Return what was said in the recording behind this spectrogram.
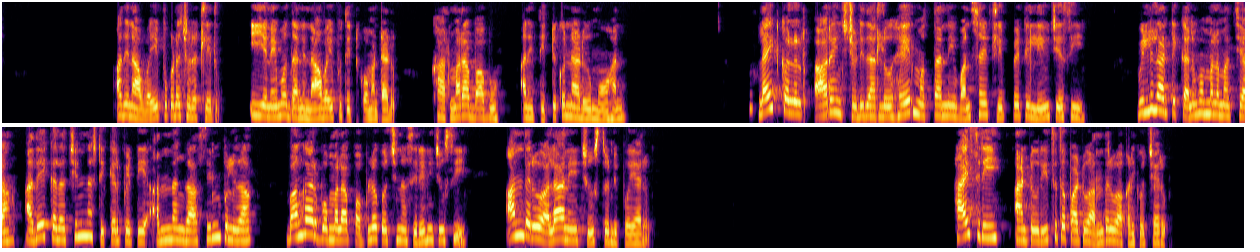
అది నా వైపు కూడా చూడట్లేదు. ఈయనేమో దాన్ని నా వైపు తిట్టుకోమంటాడు. కర్మరా బాబు అని తిట్టుకున్నాడు మోహన్. లైట్ కలర్ ఆరెంజ్ చుడిదార్లు హెయిర్ మొత్తాన్ని వన్ సైడ్ క్లిప్ పెట్టి లీవ్ చేసి విల్లు లాంటి కనుబొమ్మల మధ్య అదే కల చిన్న స్టిక్కర్ పెట్టి అందంగా సింపుల్గా బంగారు బొమ్మల పబ్లోకి వచ్చిన సిరిని చూసి అందరూ అలానే చూస్తుండిపోయారు. హాయ్ సిరి అంటూ రీతుతో పాటు అందరూ అక్కడికి వచ్చారు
